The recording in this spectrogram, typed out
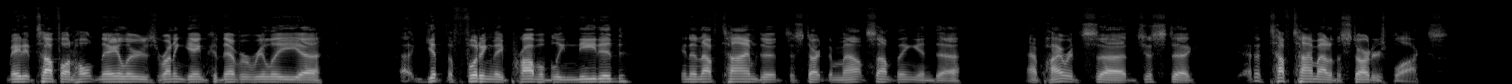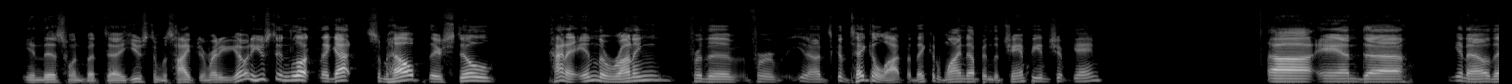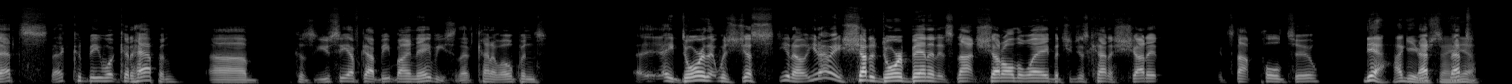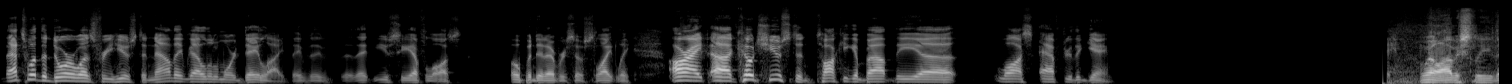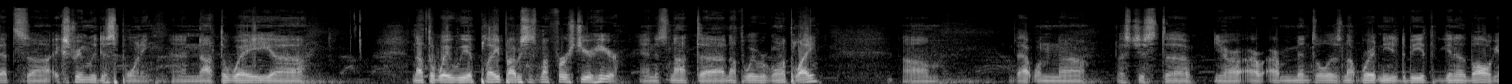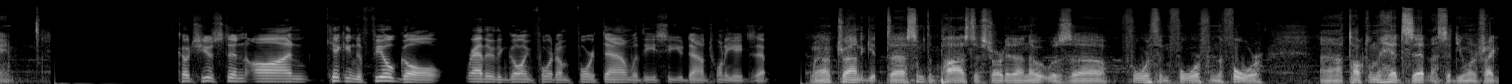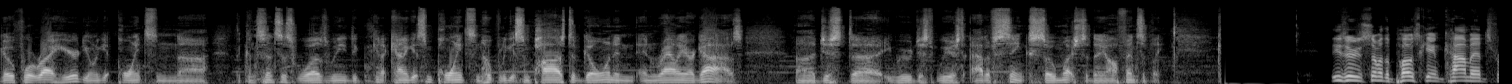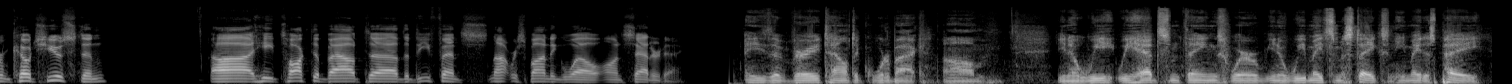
made it tough on Holton Ahlers. Running game could never really uh, uh, get the footing they probably needed in enough time to to start to mount something. And uh, Pirates uh, just uh, had a tough time out of the starters blocks in this one. But uh, Houston was hyped and ready to go. And Houston, look, they got some help. They're still kind of in the running for the for you know it's going to take a lot, but they could wind up in the championship game. Uh, and uh, you know that's that could be what could happen because UCF got beat by Navy, so that kind of opens a- door that was just you know you know you shut a door Ben and it's not shut all the way, but you just kind of shut it. It's not pulled to. yeah, I get what That's you're saying. that's yeah. that's what the door was for Houston. Now they've got a little more daylight. They've, they've that UCF loss opened it ever so slightly. All right, uh, Coach Houston talking about the uh, loss after the game. Well, obviously that's uh, extremely disappointing, and not the way uh, not the way we have played probably since my first year here, and it's not uh, not the way we're going to play. Um, that one, uh, that's just uh, you know our, our mental is not where it needed to be at the beginning of the ball game. Coach Houston on kicking the field goal rather than going for it on fourth down with ECU down 28 zip. Well, I'm trying to get uh, something positive started. I know it was uh, fourth and four from the four. Uh, I talked on the headset and I said, "Do you want to try to go for it right here? Do you want to get points?" And uh, the consensus was we need to kind of get some points and hopefully get some positive going and, and rally our guys. Uh, just uh, we were just we were just out of sync so much today offensively. These are some of the post game comments from Coach Houston. Uh, he talked about uh, the defense not responding well on Saturday. He's a very talented quarterback. Um, you know, we we had some things where you know we made some mistakes and he made us pay.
